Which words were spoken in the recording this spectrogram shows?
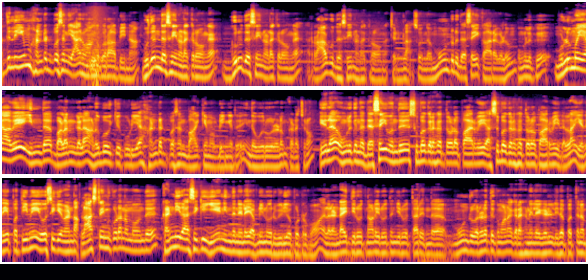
அதுலேயும் ஹண்ட்ரட் பர்சன்ட் யார் வாங்க போகிறா அப்படின்னா புதன் தசை நடக்கிறவங்க குரு தசை நடக்கிறவங்க ராகு தசை நடக்கிறவங்க. சரிங்களா? ஸோ இந்த மூன்று தசைக்காரர்களும் உங்களுக்கு முழுமையாகவே இந்த பலன்களை அனுபவிக்கக்கூடிய ஹண்ட்ரட் பர்சன்ட் பாக்கியம் அப்படிங்கிறது இந்த ஒரு வருடம் கிடைச்சிரும். இதில் உங்களுக்கு இந்த தசை வந்து சுப கிரகத்தோட பார்வை அசுப கிரகத்தோட பார்வை இதெல்லாம் எதை பத்தியுமே யோசிக்க வேண்டாம். லாஸ்ட் டைம் கூட நம்ம வந்து கன்னி ராசிக்கு ஏன் இந்த நிலை அப்படின்னு ஒரு வீடியோ போட்டிருப்போம். அதில் ரெண்டாயிரத்தி இருபத்தி நாலு இருபத்தஞ்சு இருபத்தாறு இந்த மூன்று வருடத்துக்குமான கிரக நிலைகள் இதை பத்தின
